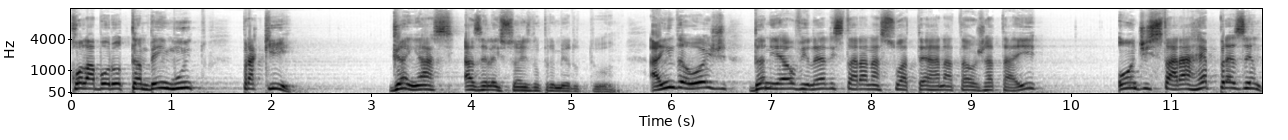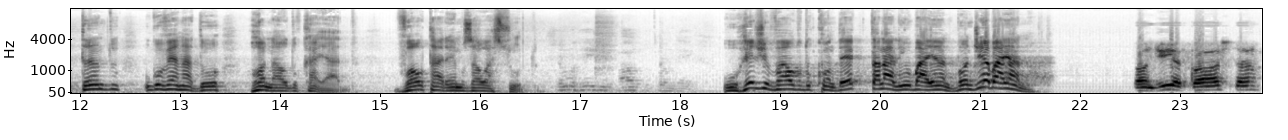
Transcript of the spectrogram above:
colaborou também muito para que ganhasse as eleições no primeiro turno. Ainda hoje, Daniel Vilela estará na sua terra natal Jataí, onde estará representando o governador Ronaldo Caiado. Voltaremos ao assunto. O Regivaldo do Condec está na linha, o Baiano. Bom dia, Baiano. Bom dia, Costa.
